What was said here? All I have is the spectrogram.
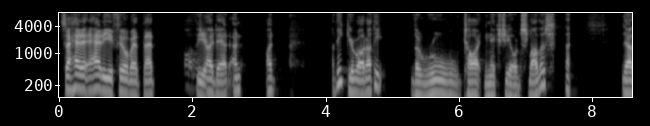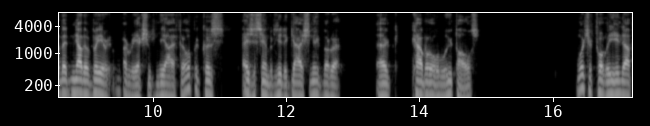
So how how do you feel about that? Oh, yeah. No doubt, and I I think you're right. I think the rule tighten next year on smothers. now that now there'll be a, a, reaction from the AFL because as you said with litigation, they've got a, a cover all loopholes. What you probably end up,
